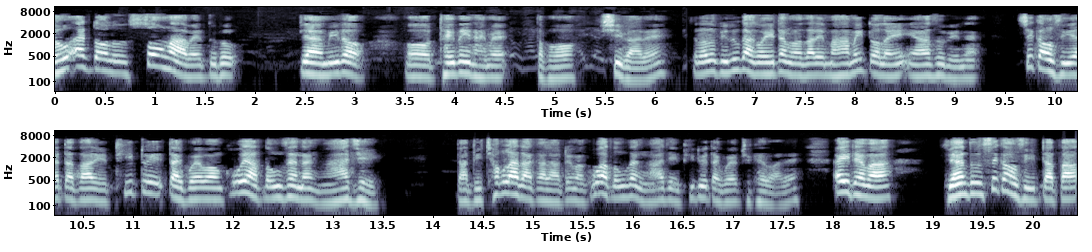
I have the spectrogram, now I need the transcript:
လိုအပ်တော့လို့စွန့်လာပဲသူတို့ပြန်ပြီးတော့ဟောထိမ့်သိမ့်နိုင်မဲ့သဘောရှိပါတယ်ကျွန်တော်တို့ပြည်သူ့ကာကွယ်ရေးတပ်မတော်သားတွေမဟာမိတ်တော်လှန်ရေးအင်အားစုတွေနဲ့စစ်ကောင်စီရဲ့တပ်သားတွေထိတွေ့တိုက်ပွဲပေါင်း935ကြိမ် ဒါဒီ6လတာကာလအတွင်းမှာ935ကြိမ်ထိတွေ့တိုက်ပွဲဖြစ်ခဲ့ပါတယ်အဲ့ဒီထဲမှာရန်သူစစ်ကောင်စီတပ်သား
